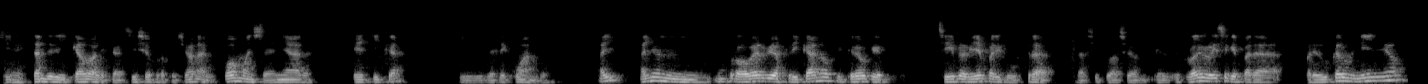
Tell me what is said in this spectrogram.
quienes están dedicados al ejercicio profesional, cómo enseñar ética y desde cuándo. Hay, hay un, proverbio africano que creo que sirve bien para ilustrar la situación. El, proverbio dice que para, para educar a un niño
